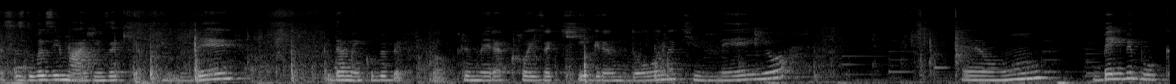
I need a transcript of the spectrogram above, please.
essas duas imagens aqui, ó. Do bebê e da mãe com o bebê. Bom, primeira coisa aqui, grandona, que veio é um baby book.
